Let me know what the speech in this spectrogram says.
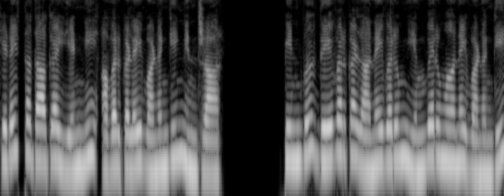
கிடைத்ததாக எண்ணி அவர்களை வணங்கி நின்றார். பின்பு தேவர்கள் அனைவரும் எம்பெருமானை வணங்கி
